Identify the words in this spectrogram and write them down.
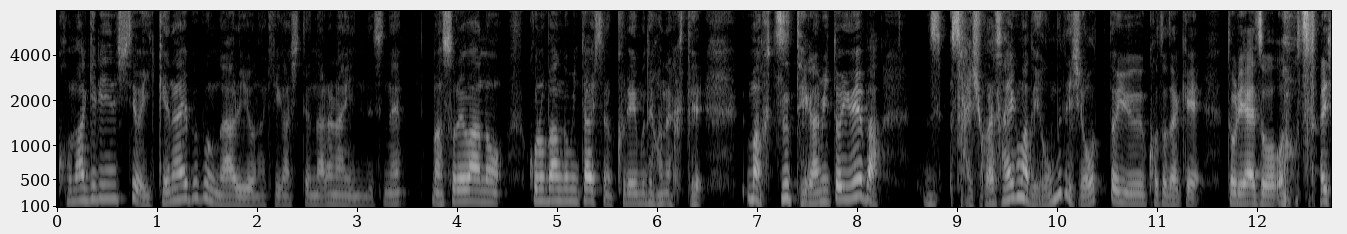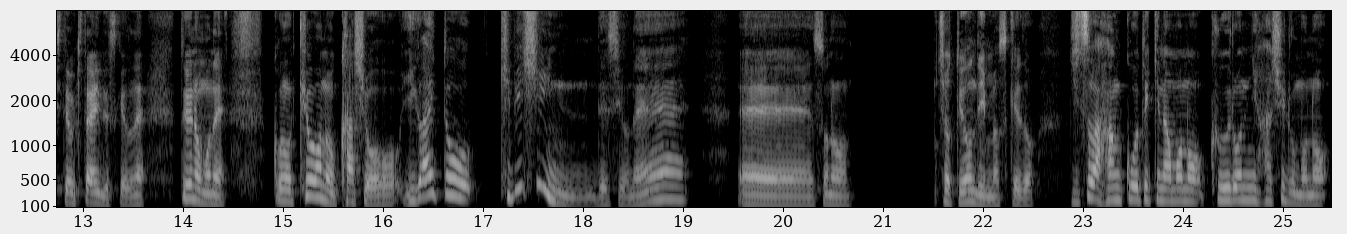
細切れにしてはいけない部分があるような気がしてならないんですね。まあ、それはあのこの番組に対してのクレームではなくて、まあ、普通手紙といえば最初から最後まで読むでしょということだけとりあえず お伝えしておきたいんですけどね。というのもねこの今日の箇所意外と厳しいんですよね。えー、そのちょっと読んでみますけど実は反抗的なもの空論に走るもの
